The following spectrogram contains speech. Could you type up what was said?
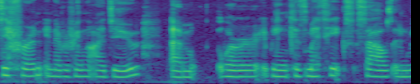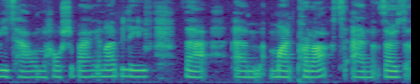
different in everything that I do. Um, whether it being cosmetics, sales and retail and the whole shebang and I believe that um, my product and those that,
